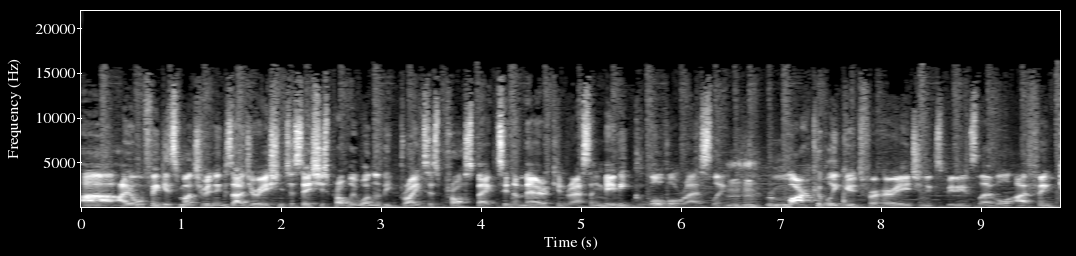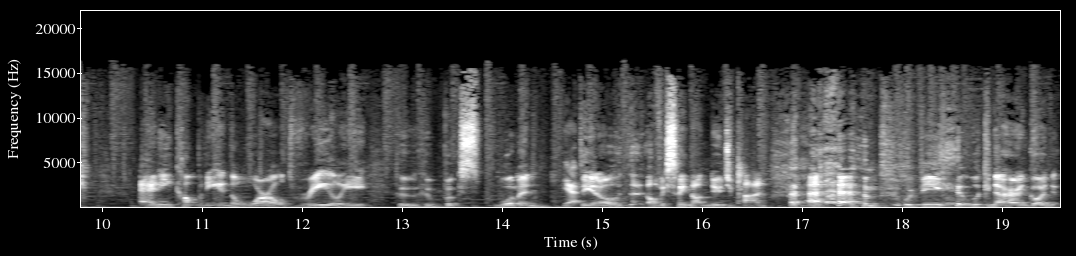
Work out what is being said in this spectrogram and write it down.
Uh, I don't think it's much of an exaggeration to say she's probably one of the brightest prospects in American wrestling, maybe global wrestling. Remarkably good for her age and experience level. I think any company in the world really who who books women, Yeah. you know, obviously not New Japan, um, would be looking at her and going,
